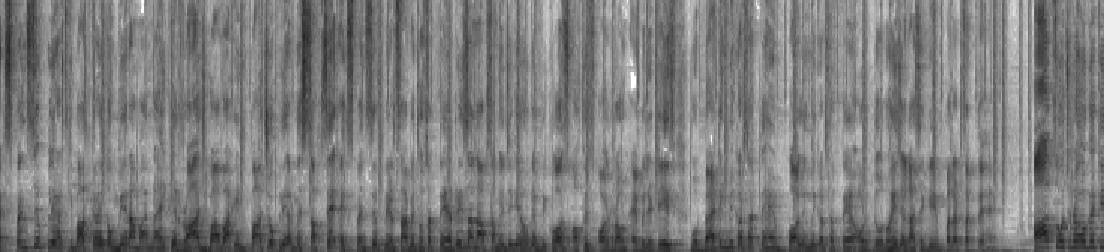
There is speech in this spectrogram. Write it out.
एक्सपेंसिव प्लेयर्स की बात करें तो मेरा मानना है कि राज बाबा इन पाँचों प्लेयर में सबसे एक्सपेंसिव प्लेयर साबित हो सकते हैं। रीजन आप समझ गए होंगे because of his allround abilities वो बैटिंग भी कर सकते हैं बॉलिंग भी कर सकते हैं और दोनों ही जगह से गेम पलट सकते हैं। आप सोच रहे होंगे कि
